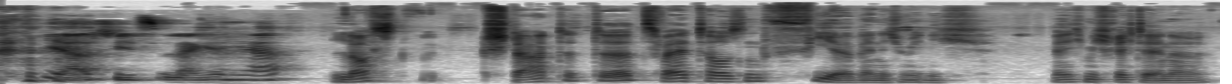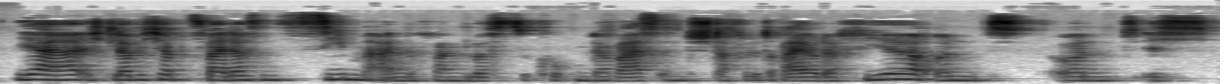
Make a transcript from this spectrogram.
Ja, viel zu lange her. Lost startete 2004, wenn ich mich nicht, wenn ich mich recht erinnere. Ja, ich glaube, ich habe 2007 angefangen, Lost zu gucken. Da war es in Staffel drei oder vier und und ich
